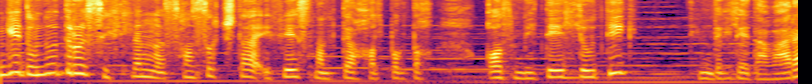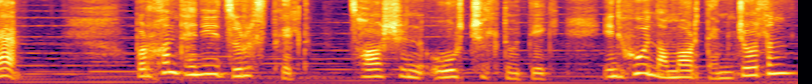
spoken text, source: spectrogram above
Ингээд өнөөдрөөс эхлэн сонсогчдаа Эфес номтой холбогдох гол мэдээллүүдийг тэмдэглээд аваарай. Бурхан таны зүрх сэтгэлд цоошин өөрчлөлтүүдийг энэхүү номоор дамжуулан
